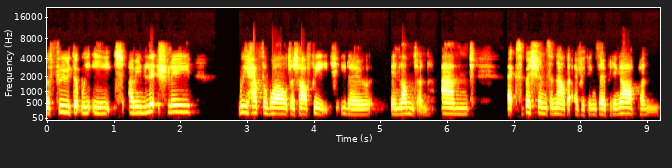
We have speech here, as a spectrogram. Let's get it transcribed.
the food that we eat. I mean, literally, we have the world at our feet, you know, in London, and exhibitions, and now that everything's opening up, and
